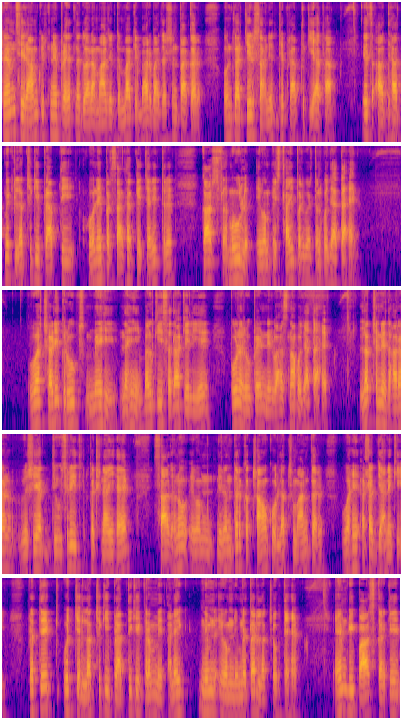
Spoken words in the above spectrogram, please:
स्वयं श्री रामकृष्ण ने प्रयत्न द्वारा माँ जगदम्बा के बार बार दर्शन पाकर उनका चिर सानिध्य प्राप्त किया था। इस आध्यात्मिक लक्ष्य की प्राप्ति होने पर साधक के चरित्र का समूल एवं स्थायी परिवर्तन हो जाता है। वह क्षणिक रूप में ही नहीं, बल्कि सदा के लिए पूर्ण रूपेण निर्वासना हो जाता है। लक्ष्य निर्धारण विषयक दूसरी कठिनाई है। साधनों एवं निरंतर कक्षाओं को लक्ष्य मानकर वहीं अटक जाने की। प्रत्येक उच्च लक्ष्य की प्राप्ति के क्रम में अनेक निम्न एवं निम्नतर लक्ष्य होते हैं। एमडी पास करके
